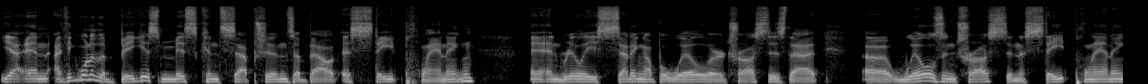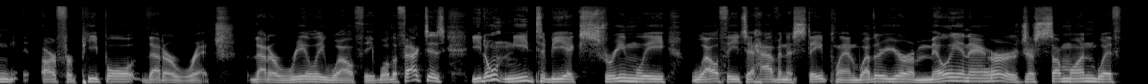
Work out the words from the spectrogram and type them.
Yeah, and I think one of the biggest misconceptions about estate planning and really setting up a will or a trust is that uh, wills and trusts and estate planning are for people that are rich, that are really wealthy. Well, the fact is, you don't need to be extremely wealthy to have an estate plan. Whether you're a millionaire or just someone with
